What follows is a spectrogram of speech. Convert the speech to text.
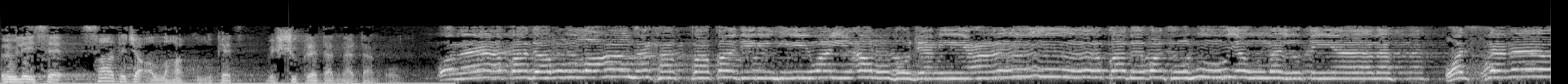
Öyleyse sadece Allah'a kulluk et ve şükredenlerden ol. وَمَا قَدَرُ اللّٰهَ حَقَّ قَدِرِهِ وَالْأَرْضُ جَمِيعًا قَبْضَتُهُ يَوْمَ الْقِيَامَةِ وَالسَّمَاوَاتُ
